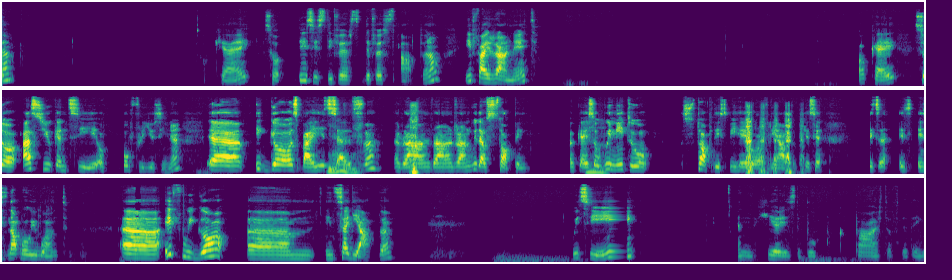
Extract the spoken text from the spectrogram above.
okay this is the first the first app no? If i run it. Okay so as you can see hopefully you see no? Uh, it goes by itself mm. run run run without stopping. Okay so we need to stop this behavior of the app because it's, a, it's, it's not what we want. Uh, if we go um, inside the app, we see, and here is the book part of the thing.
